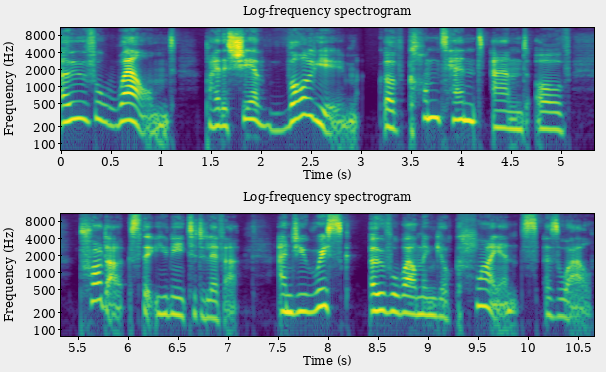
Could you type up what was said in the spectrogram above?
overwhelmed by the sheer volume of content and of products that you need to deliver. And you risk overwhelming your clients as well.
